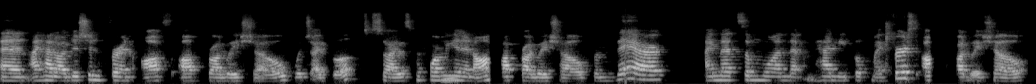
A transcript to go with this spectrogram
and I had auditioned for an off off Broadway show, which I booked. So I was performing mm. in an off off Broadway show. From there, I met someone that had me book my first off Broadway show.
